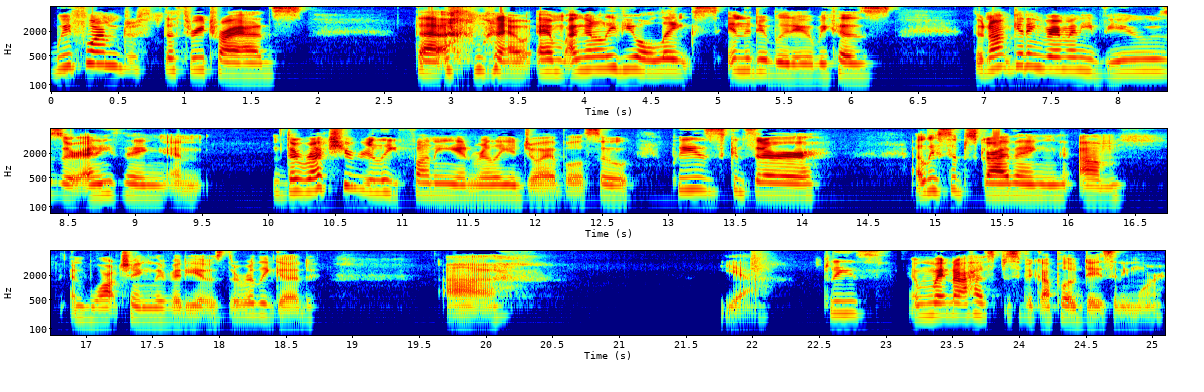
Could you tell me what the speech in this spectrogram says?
We formed the three triads that went out, and I'm gonna leave you all links in the doobly doo because they're not getting very many views or anything, and they're actually really funny and really enjoyable. So please consider at least subscribing um, and watching their videos. They're really good. Uh, yeah, please. And we might not have specific upload days anymore.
